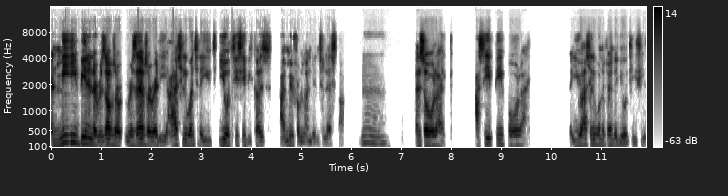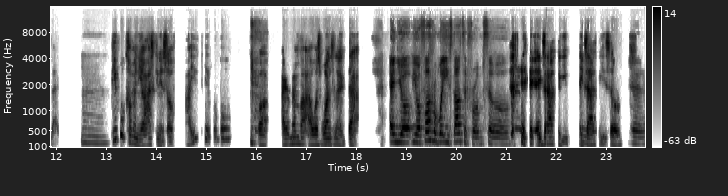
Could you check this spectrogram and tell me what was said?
and me being in the reserves or reserves already, I actually went to the UOTC because I moved from London to Leicester. Mm. And so like I see people like you actually want to join the UOTC, like Mm. people come and you're asking yourself, Are you capable? But I remember I was once like that. And you're you're far from where you started from, so exactly. Exactly. So yeah,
